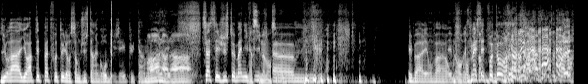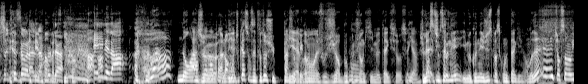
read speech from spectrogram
Il y aura, il y aura peut-être pas de photo. Il ressemble juste à un gros BG, putain. Oh là là. Ça, c'est juste magnifique. Merci, maman, c'est Euh, Eh ben allez, on va, on, Eh ben, on va on met hein. cette photo. hein. alors, je suis désolé, là, Eh ben, j'avoue on va le que- skip, hein. Ah, Et ah, il est là. ah. Non, Ah, alors, je- pas. Alors, en tout cas, sur cette photo, je suis pas Il y a choqué. quoi. vraiment, je vous jure, beaucoup de gens qui me taguent sur ce gars. Je Là, pense qu'il me cette- connaît, il me connaît juste parce qu'on le tag. En mode, hey, tu ressembles au Pas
